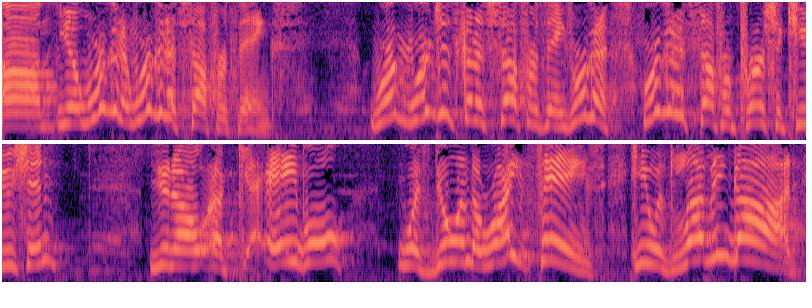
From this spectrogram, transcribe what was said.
um, you know, we're gonna we're gonna suffer things. We're, we're just going to suffer things. We're going to we're going to suffer persecution. You know, uh, Abel was doing the right things. He was loving God,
